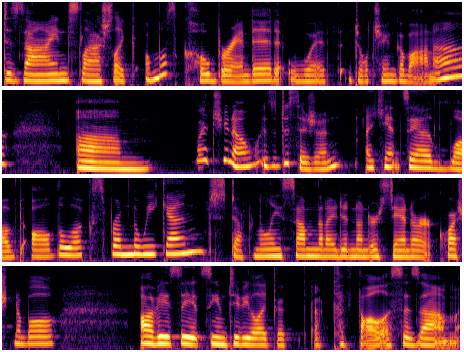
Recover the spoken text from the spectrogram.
designed slash like almost co-branded with Dolce and Gabbana. Um, which, you know, is a decision. I can't say I loved all the looks from the weekend. Definitely some that I didn't understand are questionable. Obviously, it seemed to be like a, a Catholicism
